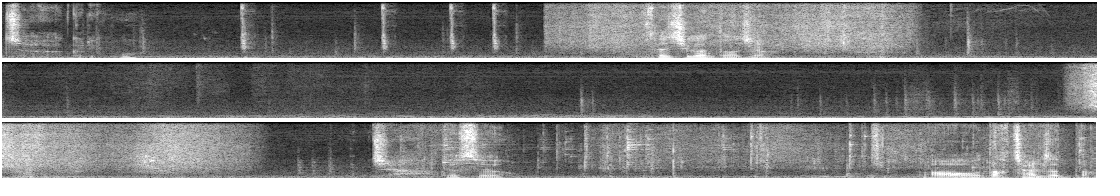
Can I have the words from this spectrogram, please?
자 그리고 3시간 더 자. 자 됐어요. 아딱 잘 잤다.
